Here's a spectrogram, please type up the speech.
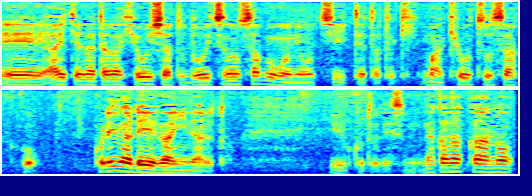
え、相手方が表示者と同一の錯誤に陥ってた時、まあ、共通錯誤。これが例外になるということですね。なかなかあの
